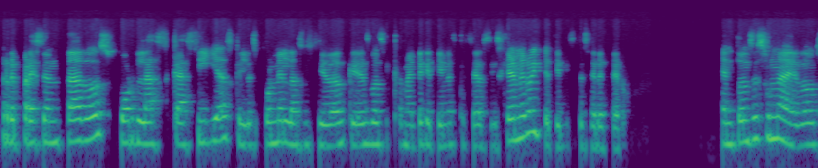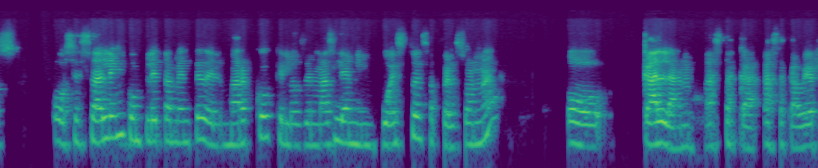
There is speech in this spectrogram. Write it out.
representados por las casillas que les pone la sociedad, que es básicamente que tienes que ser cisgénero y que tienes que ser hetero. Entonces, una de dos, o se salen completamente del marco que los demás le han impuesto a esa persona, o calan hasta, acá, hasta caber.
